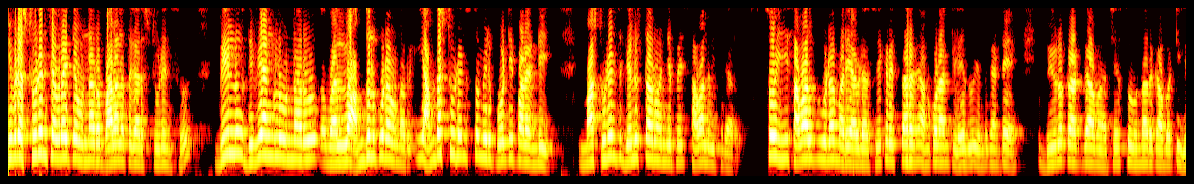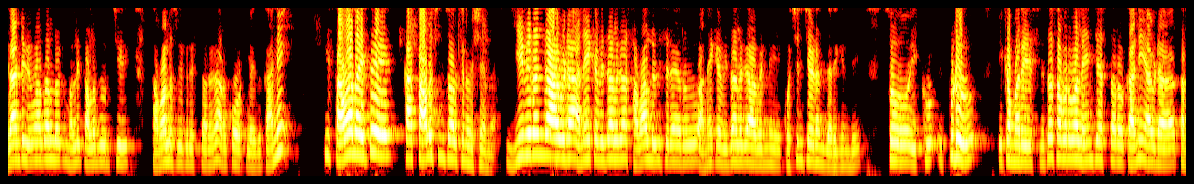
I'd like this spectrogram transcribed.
ఈవిడ స్టూడెంట్స్ ఎవరైతే ఉన్నారో బాలలత గారి స్టూడెంట్స్ వీళ్ళు దివ్యాంగులు ఉన్నారు వాళ్ళు అందులు కూడా ఉన్నారు. ఈ అంధ స్టూడెంట్స్తో మీరు పోటీ పడండి మా స్టూడెంట్స్ గెలుస్తారు అని చెప్పేసి సవాల్ విసిరారు. సో ఈ సవాల్కు కూడా మరి ఆవిడ స్వీకరిస్తారని అనుకోవడానికి లేదు. ఎందుకంటే బ్యూరోక్రాట్గా చేస్తూ ఉన్నారు కాబట్టి ఇలాంటి వివాదాల్లోకి మళ్ళీ తలదూర్చి సవాళ్ళు స్వీకరిస్తారని అనుకోవట్లేదు. కానీ ఈ సవాల్ అయితే కాస్త ఆలోచించాల్సిన విషయమే. ఈ విధంగా ఆవిడ అనేక విధాలుగా సవాళ్ళు విసిరారు అనేక విధాలుగా ఆవిడని క్వశ్చన్ చేయడం జరిగింది. సో ఇప్పుడు ఇక మరి స్మితా సబర్వాల్ ఏం చేస్తారో కానీ ఆవిడ తన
